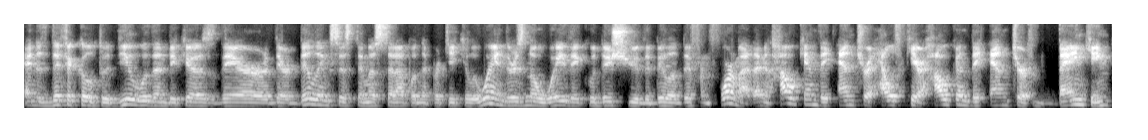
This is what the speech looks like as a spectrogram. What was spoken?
and it's difficult to deal with them because their their billing system is set up in a particular way, and there's no way they could issue the bill in different format. I mean, how can they enter healthcare? How can they enter banking?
